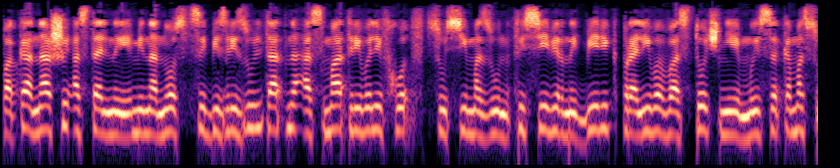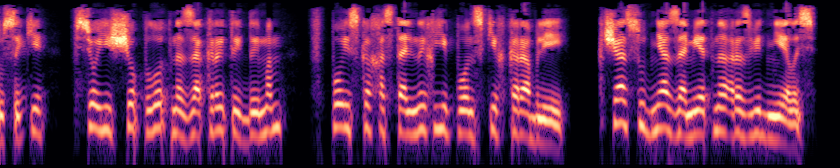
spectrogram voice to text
пока наши остальные миноносцы безрезультатно осматривали вход в Цусимазунт и северный берег пролива восточнее мыса Камасусаки, все еще плотно закрытый дымом, в поисках остальных японских кораблей. К часу дня заметно разведнелось.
